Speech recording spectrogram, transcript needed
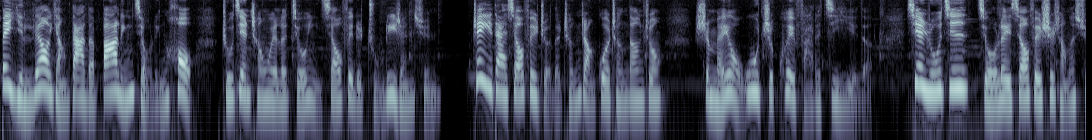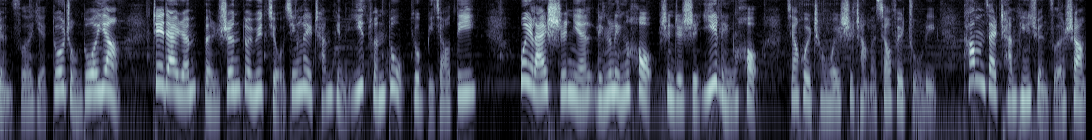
被饮料养大的八零九零后逐渐成为了酒饮消费的主力人群。这一代消费者的成长过程当中是没有物质匮乏的记忆的。现如今酒类消费市场的选择也多种多样，这代人本身对于酒精类产品的依存度又比较低。未来十年，零零后甚至是一零后将会成为市场的消费主力，他们在产品选择上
